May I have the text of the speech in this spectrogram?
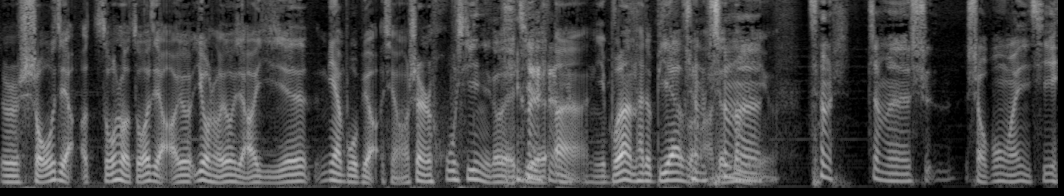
就是手脚，左手左脚，右右手右脚，以及面部表情，甚至呼吸，你都得记 得摁。你不摁，他就憋死了，就那么一个，这么这么手手部模拟器。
